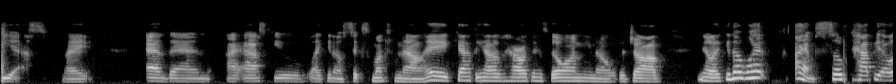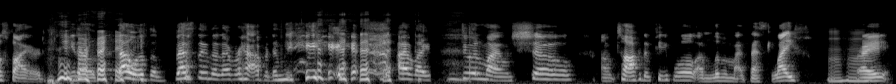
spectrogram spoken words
BS, right? And then I ask you, like, you know, six months from now, hey, Kathy, how, how are things going, you know, the job? And you're like, you know what? I am so happy I was fired. You know, Right. that was the best thing that ever happened to me. I'm like doing my own show. I'm talking to people. I'm living my best life, Mhm. right?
